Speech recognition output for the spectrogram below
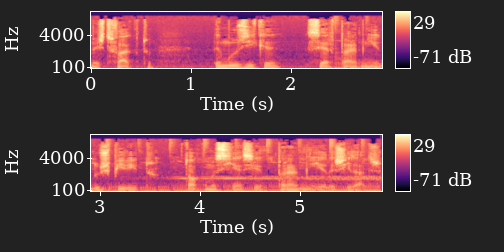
Mas, de facto, a música serve para a harmonia do espírito, tal como a ciência para a harmonia das cidades.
